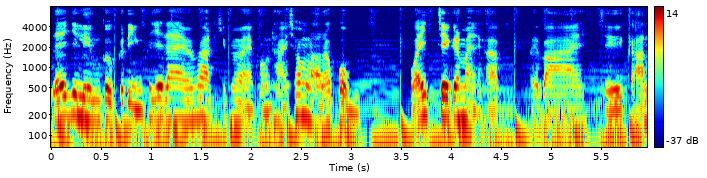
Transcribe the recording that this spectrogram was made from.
และอย่าลืมกดกระดิ่งเพื่อจะได้ไม่พลาดคลิปใหม่ๆของทางช่องเรานะครับผม ไว้เจอกันใหม่นะครับบ๊ายบาย เจอกัน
